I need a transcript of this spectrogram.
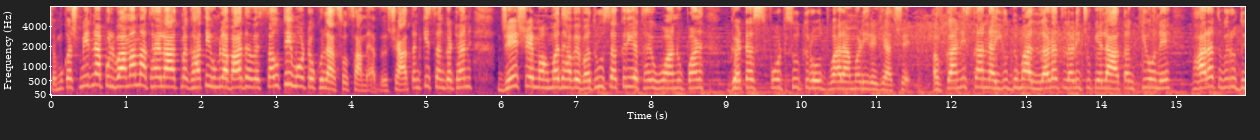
જમ્મુ કાશ્મીરના પુલવામામાં થયેલા આત્મઘાતી હુમલા બાદ હવે સૌથી મોટો ખુલાસો સામે આવ્યો છે. આતંકી સંગઠન જૈશ એ મોહમ્મદ હવે વધુ સક્રિય થયું હોવાનું પણ ઘટસ્ફોટ સૂત્રો દ્વારા મળી રહ્યા છે. અફઘાનિસ્તાનના યુદ્ધમાં લડત લડી ચૂકેલા આતંકીઓને ભારત વિરુદ્ધ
